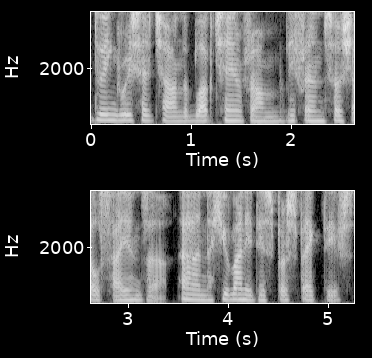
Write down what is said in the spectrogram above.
doing research on the blockchain from different social science uh, and humanities perspectives.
